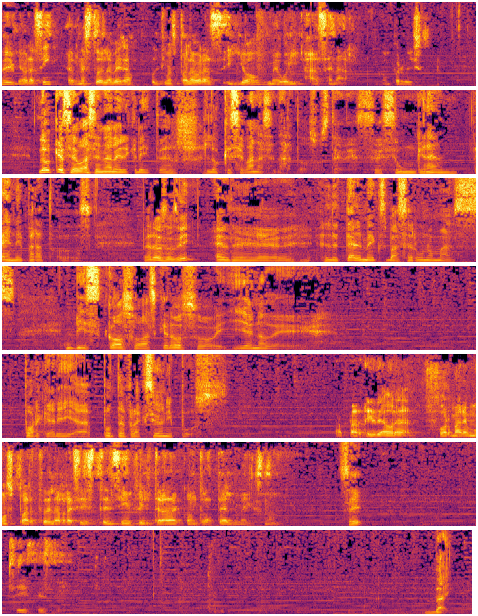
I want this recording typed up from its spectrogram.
Y ahora sí, Ernesto de la Vega, últimas palabras y yo me voy a cenar, con permiso. Lo que se va a cenar el Creator, lo que se van a cenar todos ustedes, es un gran pene para todos. Pero eso sí, el de, el de Telmex va a ser uno más viscoso, asqueroso y lleno de porquería, putefracción y pus. A partir de ahora formaremos parte de la resistencia infiltrada contra Telmex, ¿no? Sí. Sí, sí, sí. Bye.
